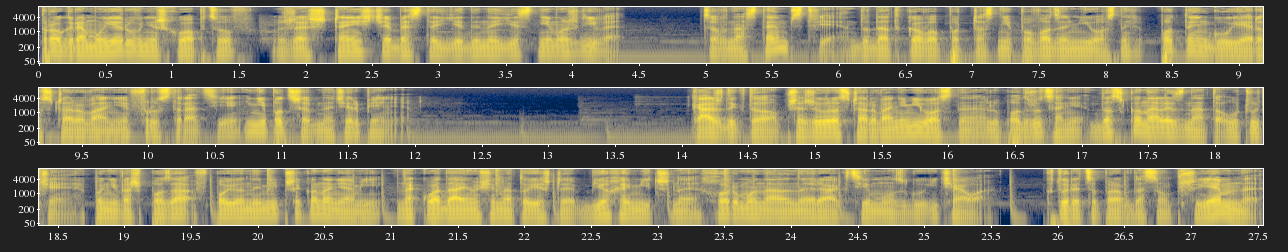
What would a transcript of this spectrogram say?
programuje również chłopców, że szczęście bez tej jedynej jest niemożliwe, co w następstwie dodatkowo podczas niepowodzeń miłosnych potęguje rozczarowanie, frustrację i niepotrzebne cierpienie. Każdy, kto przeżył rozczarowanie miłosne lub odrzucenie, doskonale zna to uczucie, ponieważ poza wpojonymi przekonaniami nakładają się na to jeszcze biochemiczne, hormonalne reakcje mózgu i ciała, które co prawda są przyjemne,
